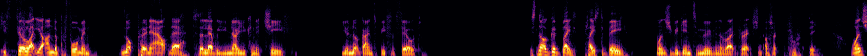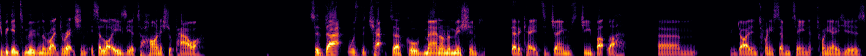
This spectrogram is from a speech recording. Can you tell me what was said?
If you feel like you're underperforming, not putting it out there to the level you know you can achieve, you're not going to be fulfilled. It's not a good place, to be once you begin to move in the right direction. Oh, sorry, be. Once you begin to move in the right direction, it's a lot easier to harness your power. So that was the chapter called Man on a Mission, dedicated to James G. Butler, um, who died in 2017 at 28 years,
